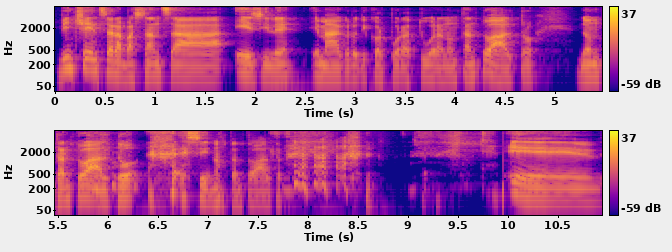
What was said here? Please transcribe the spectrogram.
Vincenzo era abbastanza esile e magro di corporatura, non tanto altro, non tanto alto, eh sì, non tanto alto. e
